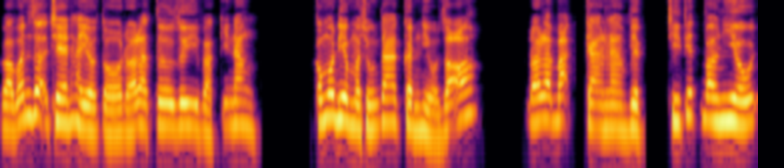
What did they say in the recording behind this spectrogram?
và vẫn dựa trên hai yếu tố đó là tư duy và kỹ năng. Có một điều mà chúng ta cần hiểu rõ, đó là bạn càng làm việc chi tiết bao nhiêu ấy,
